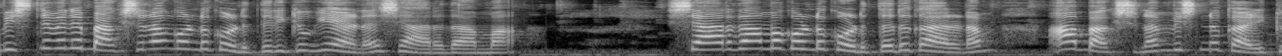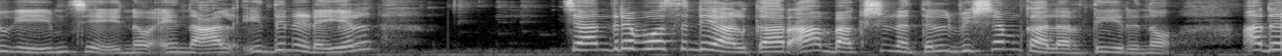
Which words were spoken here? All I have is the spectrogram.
വിഷ്ണുവിന് ഭക്ഷണം കൊണ്ട് കൊടുത്തിരിക്കുകയാണ് ശാരദാമ്മ. ശാരദാമ്മ കൊണ്ട് കൊടുത്തത് കാരണം ആ ഭക്ഷണം വിഷ്ണു കഴിക്കുകയും ചെയ്യുന്നു. എന്നാൽ ഇതിനിടയിൽ ചന്ദ്രബോസിന്റെ ആൾക്കാർ ആ ഭക്ഷണത്തിൽ വിഷം കലർത്തിയിരുന്നു. അത്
